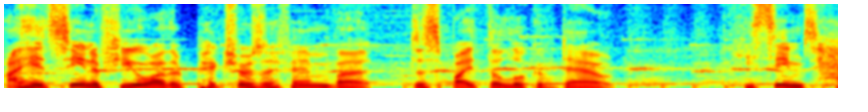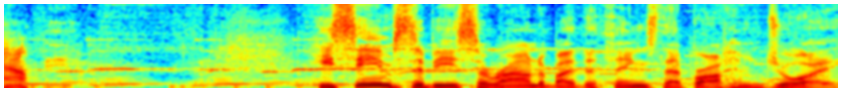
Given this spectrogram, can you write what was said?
I had seen a few other pictures of him, but despite the look of doubt, he seems happy, He seems to be surrounded by the things that brought him joy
